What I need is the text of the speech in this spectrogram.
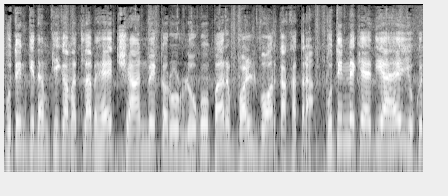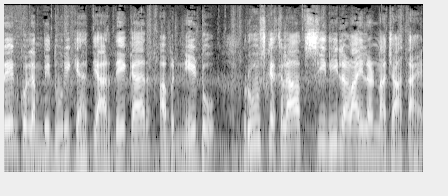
पुतिन की धमकी का मतलब है छियानवे करोड़ लोगों पर वर्ल्ड वॉर का खतरा। पुतिन ने कह दिया है, यूक्रेन को लंबी दूरी के हथियार देकर अब नेटो रूस के खिलाफ सीधी लड़ाई लड़ना चाहता है।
